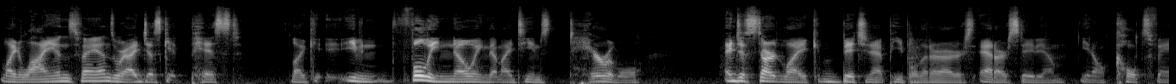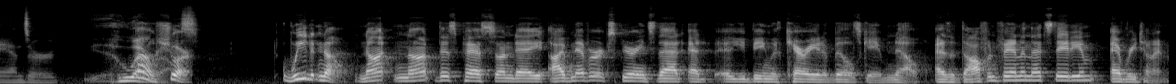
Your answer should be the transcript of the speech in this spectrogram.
like Lions fans where I just get pissed, like even fully knowing that my team's terrible, and just start like bitching at people that are at our, at our stadium. You know, Colts fans or whoever. Oh, sure. else. We no, not not this past Sunday. I've never experienced that at uh, being with Kerry at a Bills game. No, as a Dolphin fan in that stadium, every time.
